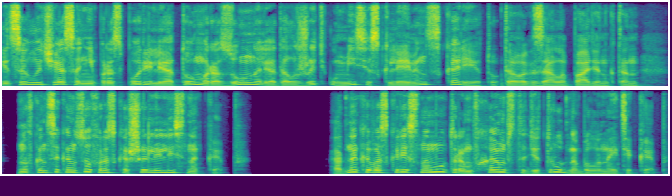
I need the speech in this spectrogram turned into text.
и целый час они проспорили о том, разумно ли одолжить у миссис Клеменс карету до вокзала Паддингтон, но в конце концов раскошелились на Кэп. Однако воскресным утром в Хамстеде трудно было найти Кэп,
